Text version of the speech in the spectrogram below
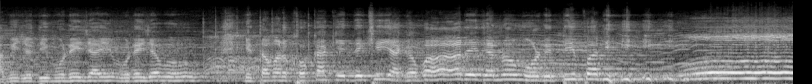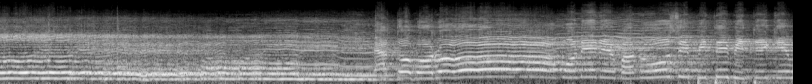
আমি যদি মরে যাই, মরে যাব, কিন্তু আমার খোকাকে দেখে একবারে যেন মরতে পারি। এত বড় মনের মানুষ পৃথিবীতে কেউ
